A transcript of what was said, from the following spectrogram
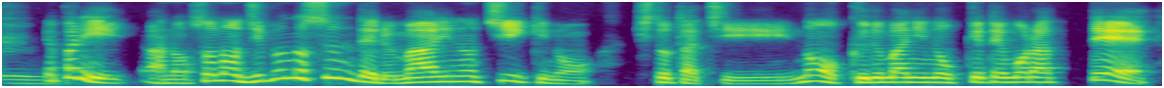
うん。やっぱりあのその自分の住んでる周りの地域の人たちの車に乗っけてもらって、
